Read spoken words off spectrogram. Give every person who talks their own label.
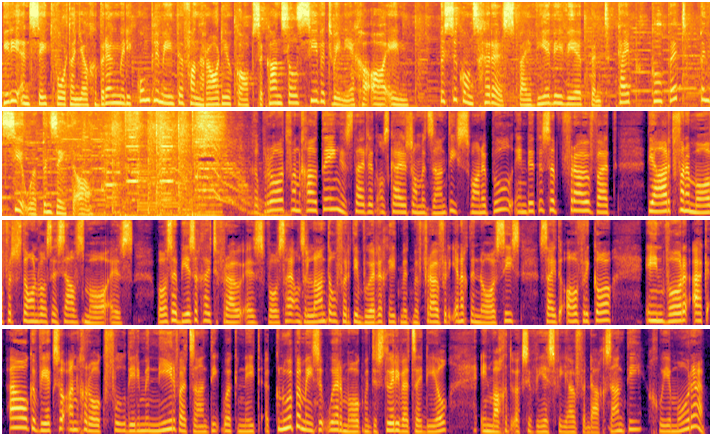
Speaker 1: Hierdie inset word aan jou gebring met die komplimente van Radio Kaapse Kansel 729 AM. Besoek ons gerus by www.cape pulpit.co.za.
Speaker 2: Gepraat van Gauteng, is tyd dat ons kuier saam met Zanti Swanepoel en dit is 'n vrou wat die hart van 'n ma verstaan waar sy selfs ma is, waar sy besigheidsvrou is, waar sy ons land al verteenwoordig het met mevrou Verenigde Nasies Suid-Afrika en waar ek elke week so aangeraak voel deur die manier wat Santi ook net 'n knope mense oormaak met 'n storie wat sy deel en mag dit ook so wees vir jou vandag. Santi goeiemôre.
